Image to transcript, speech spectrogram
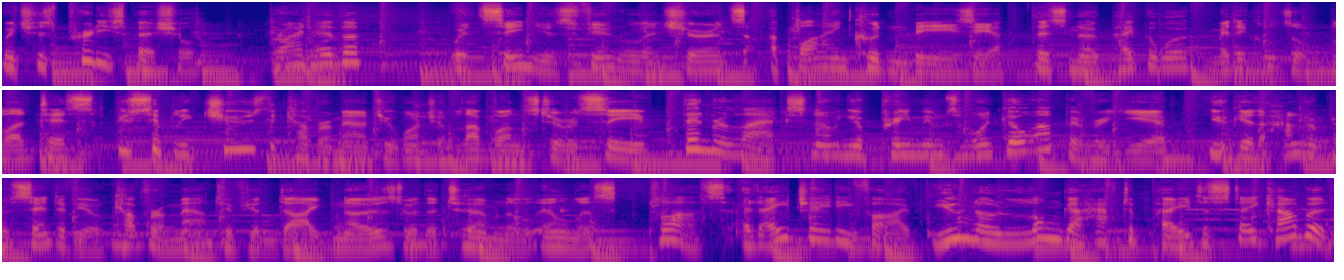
Which is pretty special. Right, Heather? With Seniors Funeral Insurance, applying couldn't be easier. There's no paperwork, medicals, or blood tests. You simply choose the cover amount you want your loved ones to receive, then relax knowing your premiums won't go up every year. You get 100% of your cover amount if you're diagnosed with a terminal illness. Plus, at age 85, you no longer have to pay to stay covered.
